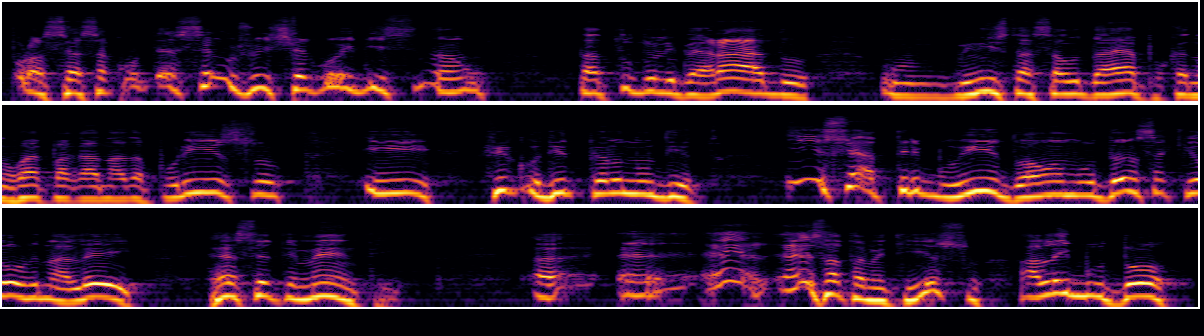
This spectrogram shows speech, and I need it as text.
O processo aconteceu, o juiz chegou e disse: não, está tudo liberado, o ministro da Saúde da época não vai pagar nada por isso, e fica o dito pelo não dito. Isso é atribuído a uma mudança que houve na lei recentemente. É, é, é exatamente isso? A lei mudou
